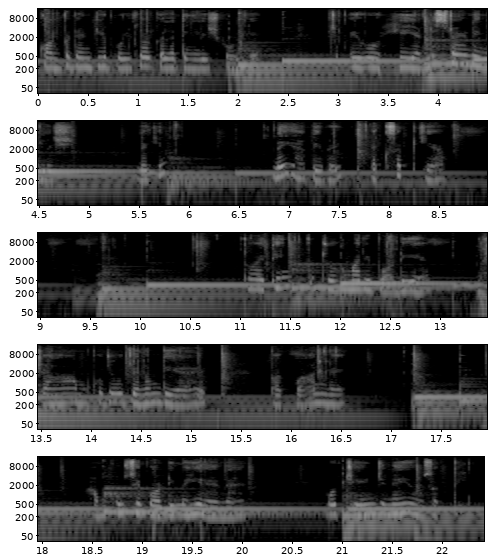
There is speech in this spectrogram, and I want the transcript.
कॉन्फिडेंटली बोल के और गलत इंग्लिश बोल के। जबकि वो ही अंडरस्टैंड इंग्लिश लेकिन नहीं आती भाई एक्सेप्ट किया। आई थिंक जो हमारी बॉडी है, जहाँ हमको जो जन्म दिया है, भगवान ने, हमको उसी बॉडी में ही रहना है। वो चेंज नहीं हो सकती।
